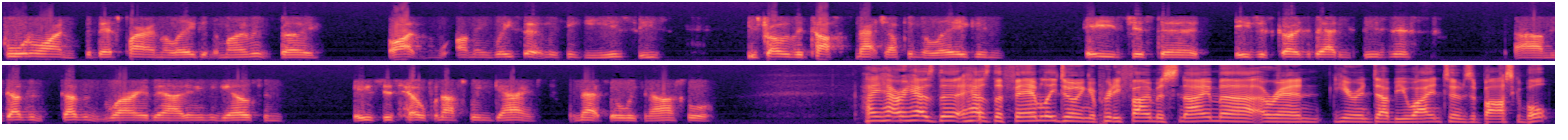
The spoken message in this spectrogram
borderline the best player in the league at the moment. So, I I mean, we certainly think he is. He's he's probably the toughest matchup in the league, and he's just a he just goes about his business. Um, he doesn't doesn't worry about anything else, and he's just helping us win games, and that's all we can ask for. Hey Harry, how's the how's the family doing? A pretty famous name uh, around here in WA in terms of basketball.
